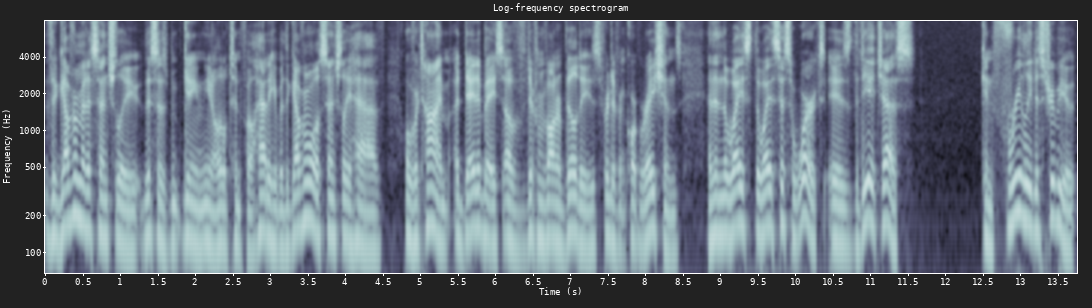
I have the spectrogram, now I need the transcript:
the government essentially this is getting you know a little tinfoil hatty here, but the government will essentially have over time a database of different vulnerabilities for different corporations, and then the way the way CISA works is the DHS can freely distribute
